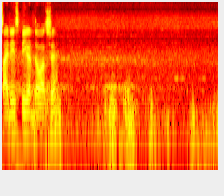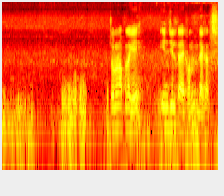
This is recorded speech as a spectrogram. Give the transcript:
সাইডে স্পিকার দেওয়া আছে। চলুন আপনাকে ইঞ্জিলটা এখন দেখাচ্ছি।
